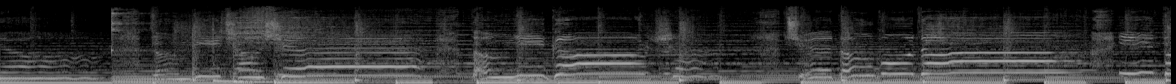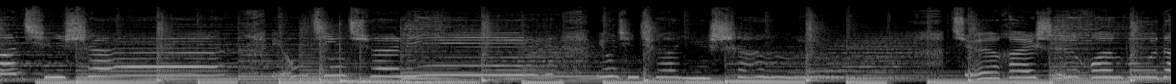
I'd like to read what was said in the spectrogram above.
要。等一场雪，等一个人，却等不到一段情深。是换不到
